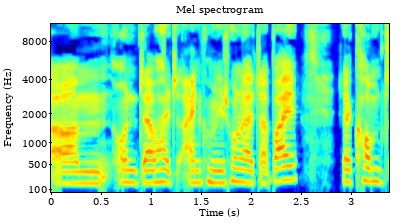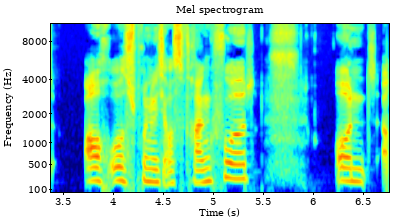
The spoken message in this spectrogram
Ähm, und da war halt ein Kommiliton halt dabei. Der kommt auch ursprünglich aus Frankfurt. Und äh,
